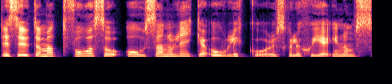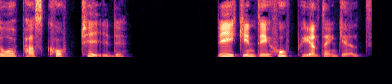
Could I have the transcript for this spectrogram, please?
Dessutom att två så osannolika olyckor skulle ske inom så pass kort tid. Det gick inte ihop helt enkelt.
